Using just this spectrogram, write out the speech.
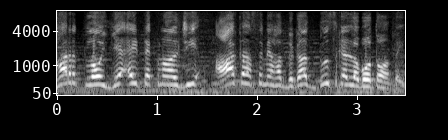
భారత్లో ఏఐ టెక్నాలజీ ఆకాశమే హద్దుగా దూసుకెళ్ళబోతోంది.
